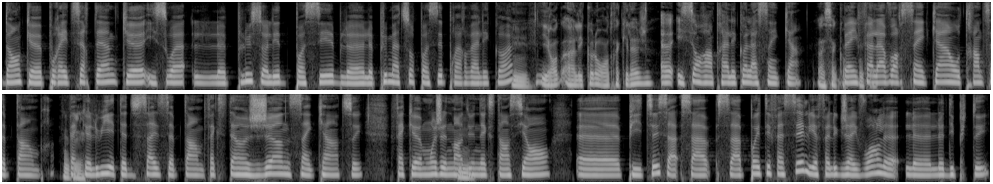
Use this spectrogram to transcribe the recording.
Donc, euh, pour être certaine qu'il soit le plus solide possible, le plus mature possible pour arriver à l'école. Hmm. À l'école, on rentre à quel âge? Euh, ici, on rentrait à l'école à 5 ans. À 5 ans. Ben, il fallait avoir 5 ans au 30 septembre. Fait que lui était du 16 septembre. Fait que c'était un jeune 5 ans, tu sais. Fait que moi, j'ai demandé hmm. une extension. Euh, puis, tu sais, ça n'a ça, pas été facile. Il a fallu que j'aille voir le, député.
